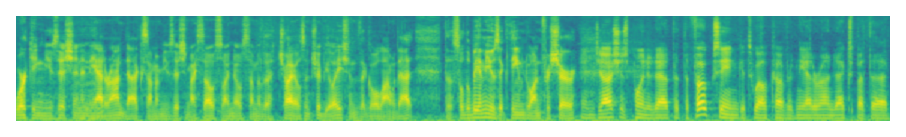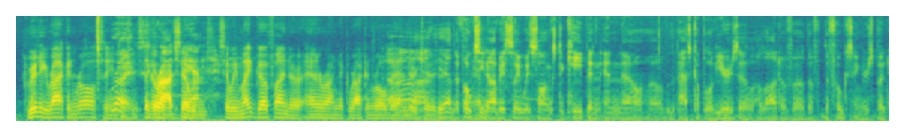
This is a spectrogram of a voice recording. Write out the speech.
working musician in the Adirondacks. I'm a musician myself, so I know some of the trials and tribulations that go along with that. So there'll be a music themed one for sure. And Josh has pointed out that the folk scene gets well covered in the Adirondacks, but the gritty rock and roll scene Right. doesn't. The garage so we- band. so we might go find an Adirondack rock and roll band or Ah, two. yeah, the folk scene it. obviously with songs to keep, and, and uh, uh, the past couple of years, a, a lot of uh, the, the folk singers. But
